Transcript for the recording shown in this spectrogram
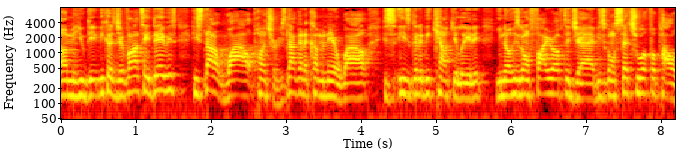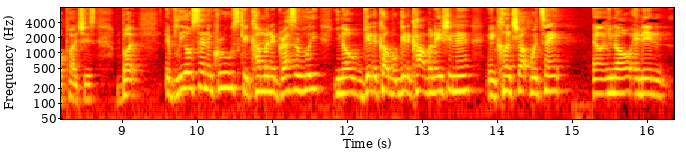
Um, you get because Gervonta Davis, he's not a wild puncher. He's not going to come in there wild. He's, he's going to be calculated. You know, he's going to fire off the jab. He's going to set you up for power punches. But if Leo Santa Cruz can come in aggressively, you know, get a couple, get a combination in and clinch up with Tank, uh, you know, and then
